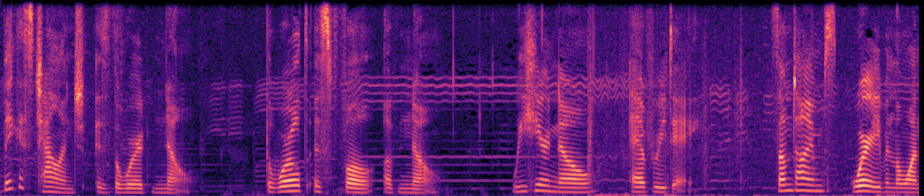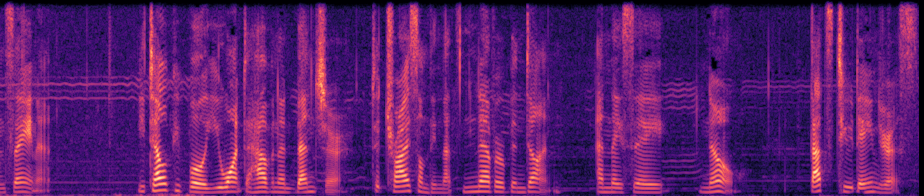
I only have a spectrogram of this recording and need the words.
The biggest challenge is the word no. The world is full of no. We hear no every day. Sometimes we're even the ones saying it. You tell people you want to have an adventure, to try something that's never been done, and they say, no. That's too dangerous.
